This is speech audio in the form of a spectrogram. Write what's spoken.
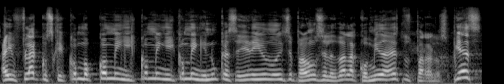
Hay flacos que como comen y comen y comen y nunca se llenan y uno dice, ¿para dónde se les va la comida a estos? Para los pies.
